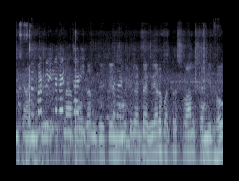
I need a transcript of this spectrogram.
ईशान्यकृष्णाभूतमूर्तिगड्डवीरभद्रस्वामि सन्निधौ।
